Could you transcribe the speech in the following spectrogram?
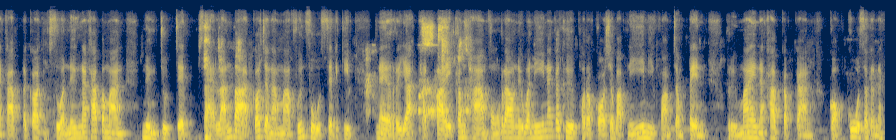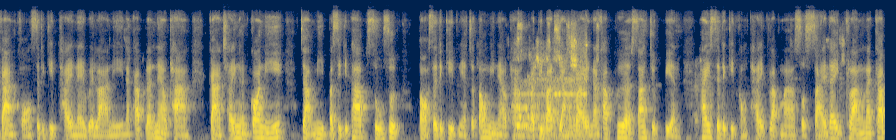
นะครับแล้วก็อีกส่วนหนึ่งนะครับประมาณ 1.7 แสนล้านบาท ก็จะนำมาฟื้นฟูเศรษฐกิจในระยะถัดไปคำถามของเราในวันนี้นั่นก็คือพรกฉบับนี้มีความจำเป็นหรือไม่นะครับกับการกอบกู้สถานการณ์ของเศรษฐกิจไทยในเวลานี้นะครับและแนวทางการใช้เงินก้อนนี้จะมีประสิทธิภาพสูงสุด ต่อเศรษฐกิจเนี่ยจะต้องมีแนวทางปฏิบัติอย่างไรนะครับ เพื่อสร้างจุดเปลี่ยนให้เศรษฐกิจของไทยกลับมาสดใสได้ครั้งนะครับ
